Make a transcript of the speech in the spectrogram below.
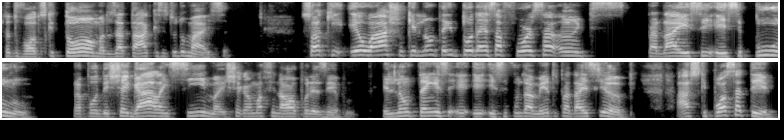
Tanto votos que toma, dos ataques e tudo mais. Só que eu acho que ele não tem toda essa força antes para dar esse, esse pulo para poder chegar lá em cima e chegar numa final, por exemplo. Ele não tem esse, esse fundamento para dar esse up. Acho que possa ter,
